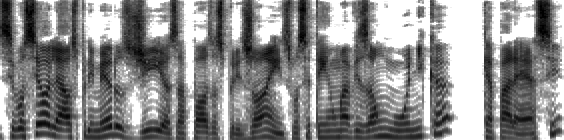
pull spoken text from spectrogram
se você olhar os primeiros dias após as prisões, você tem uma visão única que aparece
